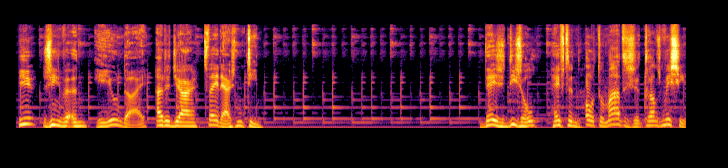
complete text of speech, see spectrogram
Hier zien we een Hyundai uit het jaar 2010. Deze diesel heeft een automatische transmissie.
